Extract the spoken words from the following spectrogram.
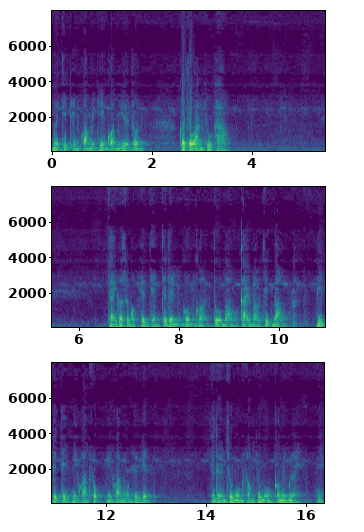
เมื่อจิตเห็นความไม่เที่ยงความไม่ใช่ตนก็จะวางชั่วคราว ใจก็สงบเยือกเย็นจะเดินกรมก็ตัวเบากายเบาจิตเบา มีปิติมีความสุข มีความสงบเยือกเย็น จะเดินชั่วโมงสองชั่วโมงก็ไม่เมื่อยนี่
